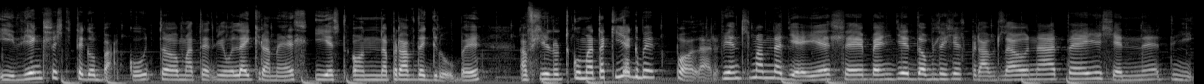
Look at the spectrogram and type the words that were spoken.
I większość tego baku to materiał Lycra Mesh i jest on naprawdę gruby, a w środku ma taki jakby polar, więc mam nadzieję, że będzie dobrze się sprawdzał na te jesienne dni.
